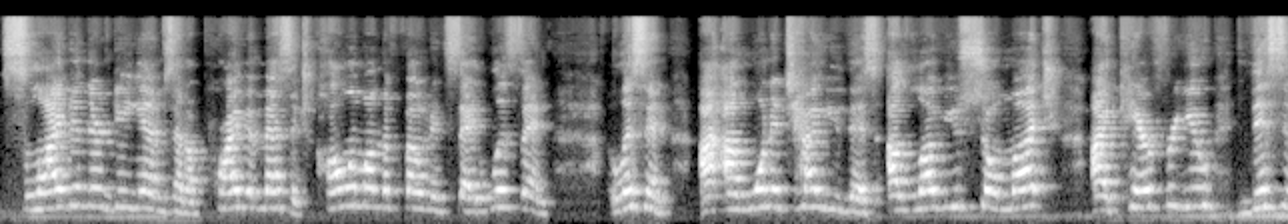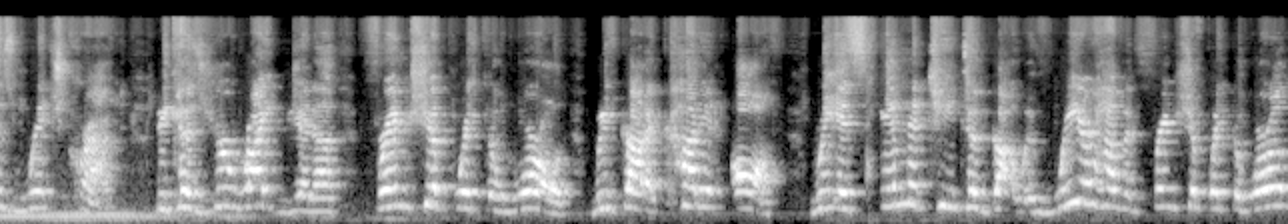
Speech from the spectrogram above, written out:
Slide in their DMs and a private message. Call them on the phone and say, listen, listen, I, I want to tell you this. I love you so much. I care for you. This is witchcraft because you're right, Jenna. Friendship with the world, we've got to cut it off. We, it's enmity to God. If we are having friendship with the world,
